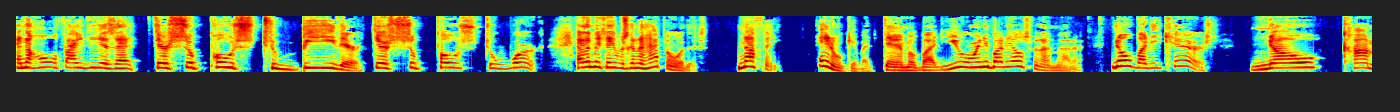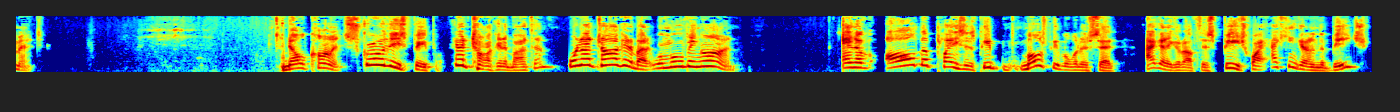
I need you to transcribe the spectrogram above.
And the whole idea is that they're supposed to be there. They're supposed to work. And let me tell you what's going to happen with this. Nothing. They don't give a damn about you or anybody else for that matter. Nobody cares. No comment. No comment. Screw these people. We're not talking about them. We're not talking about it. We're moving on. And of all the places, people, most people would have said, I got to get off this beach. Why? I can't get on the beach.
